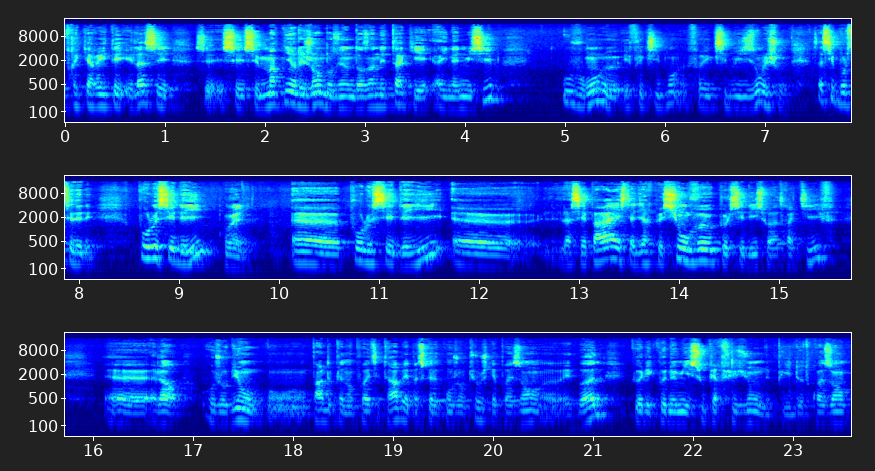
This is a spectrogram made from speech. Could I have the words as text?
précarité et là c'est maintenir les gens dans un, dans un état qui est inadmissible, ouvrons euh, et flexibilisons les choses. Ça c'est pour le CDD. Pour le CDI, oui. Euh, pour le CDI, euh, là c'est pareil, c'est-à-dire que si on veut que le CDI soit attractif, euh, alors aujourd'hui on, parle de plein emploi, etc., mais parce que la conjoncture jusqu'à présent est bonne, que l'économie est sous perfusion depuis 2-3 ans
